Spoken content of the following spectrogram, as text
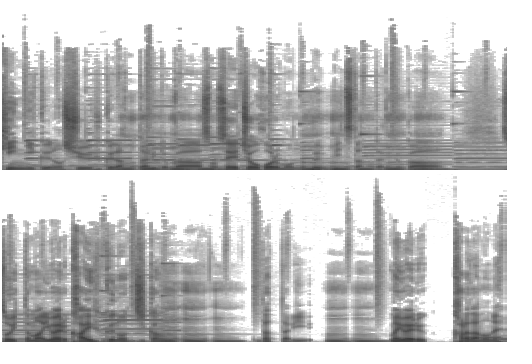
筋肉の修復だったりとか、その成長ホルモンの分泌だったりとか、そういったまあいわゆる回復の時間うんだったり、まあ、いわゆる体のね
